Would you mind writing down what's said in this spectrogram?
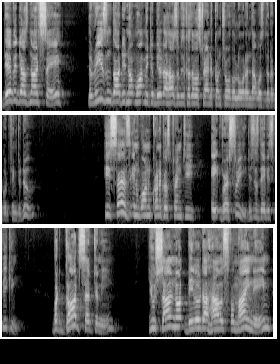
David does not say, the reason God did not want me to build a house was because I was trying to control the Lord and that was not a good thing to do. He says in 1 Chronicles 28, verse 3, this is David speaking, But God said to me, You shall not build a house for my name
